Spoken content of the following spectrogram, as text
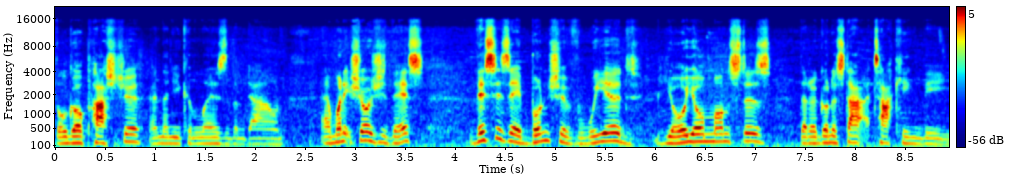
they'll go past you, and then you can laser them down. And when it shows you this, this is a bunch of weird yo-yo monsters that are going to start attacking the...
